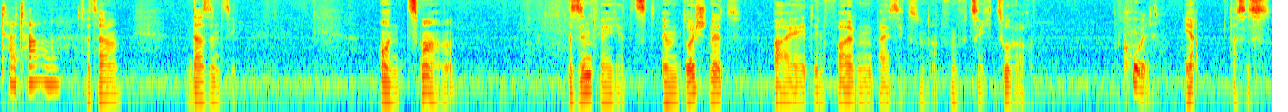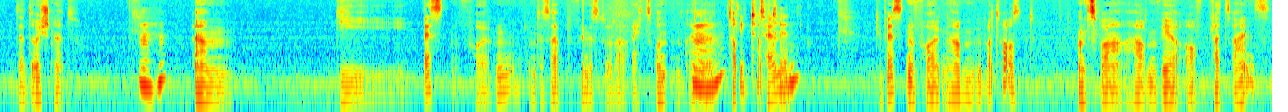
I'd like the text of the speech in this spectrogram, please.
Tata. Tata. Da sind sie. Und zwar sind wir jetzt im Durchschnitt bei den Folgen bei 650 Zuhörern. Cool. Ja, das ist der Durchschnitt. Mhm. Ähm, die besten Folgen, und deshalb findest du da rechts unten eine mhm, Top, die Top 10, 10. Die besten Folgen haben über 1000. Und zwar haben wir auf Platz 1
